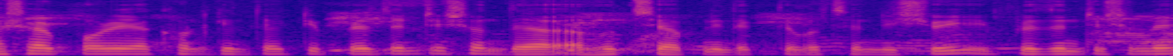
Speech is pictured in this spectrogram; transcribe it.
আসার পরে এখন কিন্তু একটি প্রেজেন্টেশন দেওয়া হচ্ছে, আপনি দেখতে পাচ্ছেন নিশ্চয়ই। এই প্রেজেন্টেশনে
